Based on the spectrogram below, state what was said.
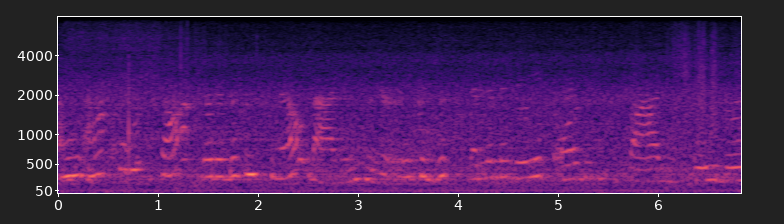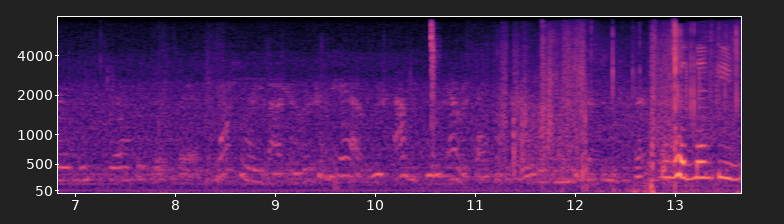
I'm actually shocked that it doesn't smell bad in here. We could just eliminate all these bad Nanood ng TV?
